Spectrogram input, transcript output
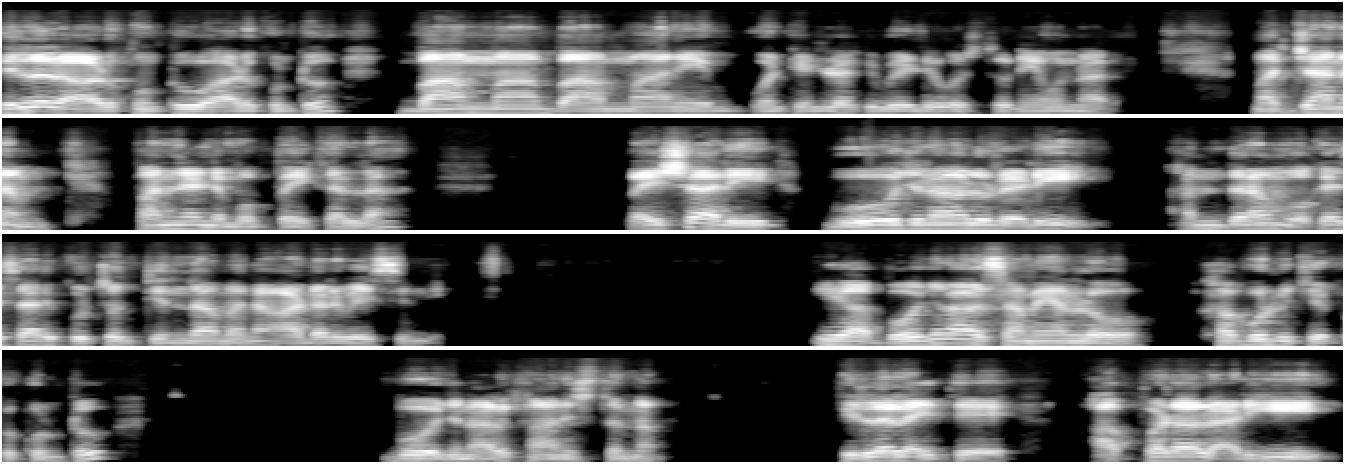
పిల్లలు ఆడుకుంటూ ఆడుకుంటూ బామ్మ బామ్మ అని వంటింట్లోకి వెళ్ళి వస్తూనే ఉన్నారు. మధ్యాహ్నం పన్నెండు ముప్పై కల్లా వైశాలి భోజనాలు రెడీ అందరం ఒకేసారి కూర్చొని తిందామని ఆర్డర్ వేసింది. ఇక భోజనాల సమయంలో కబుర్లు చెప్పుకుంటూ భోజనాలు కానిస్తున్నాం. పిల్లలైతే అప్పడాలు అడిగి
